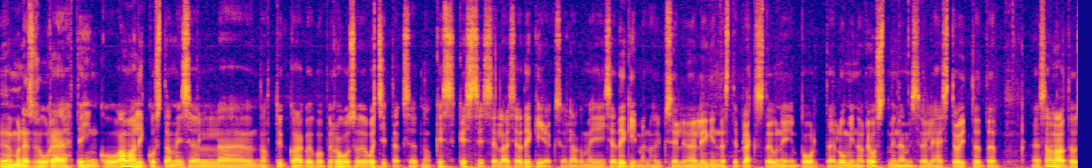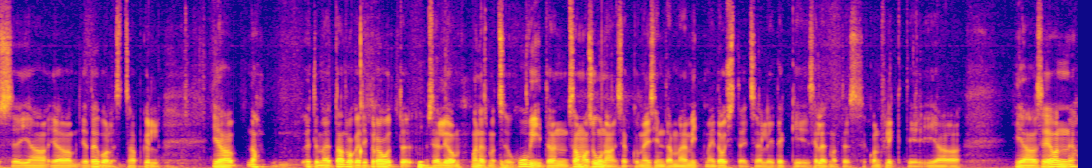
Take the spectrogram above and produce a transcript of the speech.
mõne suure tehingu avalikustamisel noh, tükk aega juba büroos otsitakse, et noh, kes, kes siis selle asja tegi, eks ole, aga me ise tegime, noh üks selline oli kindlasti Blackstone'i poolt Luminori ostmine, mis oli hästi hoitud saladus ja, ja, ja tõepoolest saab küll ja noh, ütleme, et advokaadibürood, seal ju mõnes mõttes huvid on samasuunalised, kui me esindame mitmeid ostjaid, seal ei teki selles mõttes konflikti ja ja see on jah,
